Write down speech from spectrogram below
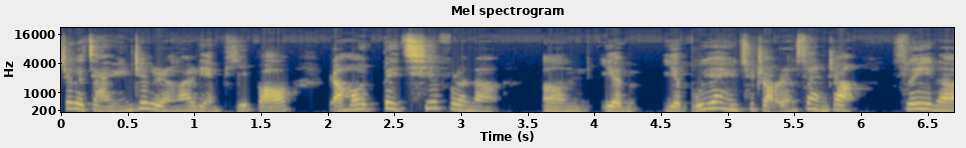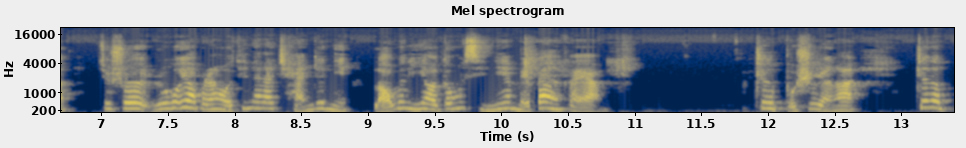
这个贾云这个人啊，脸皮薄，然后被欺负了呢，嗯，也也不愿意去找人算账。所以呢，就说如果要不然我天天来缠着你，老问你要东西，你也没办法呀。这个不是人啊！真的，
